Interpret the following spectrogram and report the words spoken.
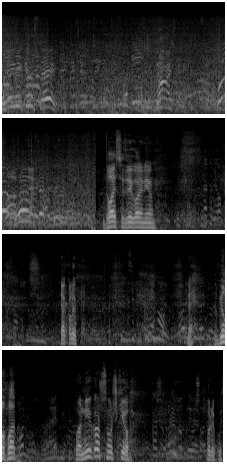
Podigni krst, ej! 22 godine imam. Jako lep. Ne. Je bilo hladno? Pa nije kao što sam očekivao. Prvi put.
